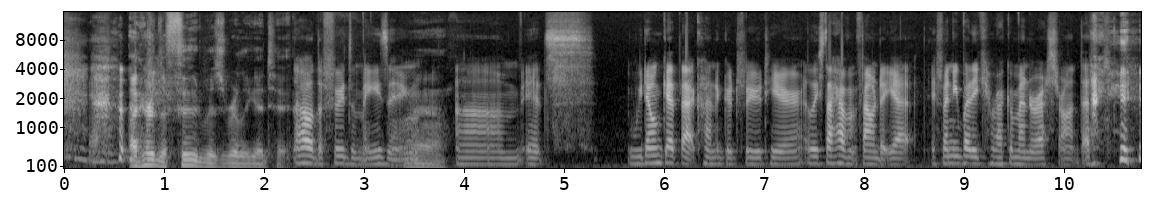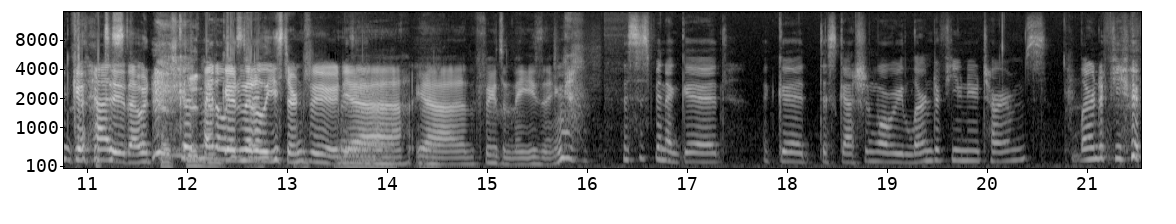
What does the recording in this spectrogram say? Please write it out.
I heard the food was really good too. oh the food's amazing. Yeah. um, it's we don't get that kind of good food here. At least i haven't found it yet. If anybody can recommend a restaurant that i could go Has to that would Has good good- Middle good middle Eastern- eastern food. Yeah. yeah. Yeah the food's amazing. This has been a good a good discussion where we learned a few new terms. Learned a few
